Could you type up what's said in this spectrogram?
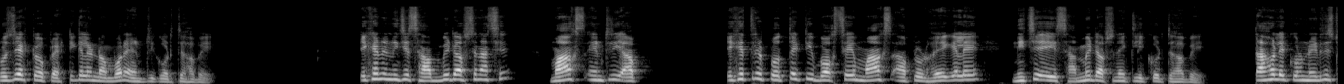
প্রজেক্ট ও প্র্যাকটিক্যালের নম্বর এন্ট্রি করতে হবে। এখানে নিচে সাবমিট অপশান আছে মার্কস এন্ট্রি আপ এক্ষেত্রে প্রত্যেকটি বক্সে মার্কস আপলোড হয়ে গেলে নিচে এই সাবমিট অপশানে ক্লিক করতে হবে। তাহলে কোনো নির্দিষ্ট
